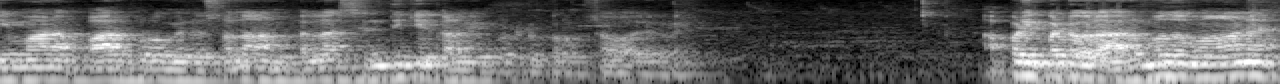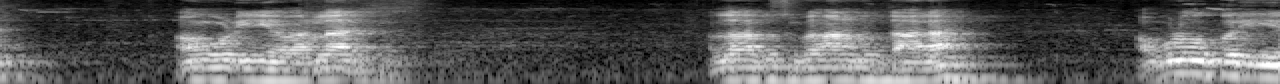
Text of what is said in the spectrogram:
ஈமான பார்க்கிறோம் என்று சொன்னால் நமக்கெல்லாம் சிந்திக்க கடமைப்பட்டிருக்கிறோம் சகோதரர்களே. அப்படிப்பட்ட ஒரு அற்புதமான அவங்களுடைய வரலாறு. அல்லாஹு சுபஹானு அவ்வளோ பெரிய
